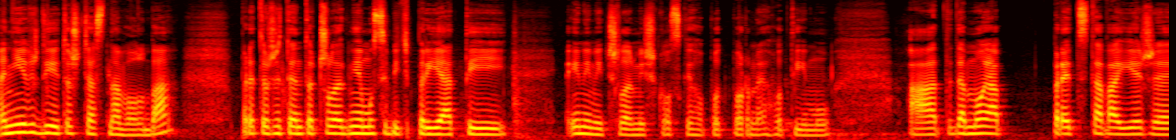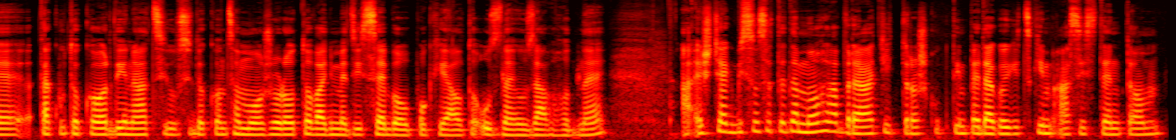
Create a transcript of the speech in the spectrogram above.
A nie vždy je to šťastná voľba, pretože tento človek nemusí byť prijatý inými členmi školského podporného týmu. A teda moja predstava je, že takúto koordináciu si dokonca môžu rotovať medzi sebou, pokiaľ to uznajú za vhodné. A ešte ak by som sa teda mohla vrátiť trošku k tým pedagogickým asistentom,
